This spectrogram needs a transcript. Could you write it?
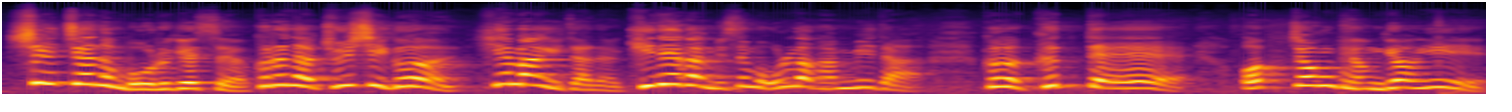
실제는 모르겠어요. 그러나 주식은 희망이잖아요. 기대감 있으면 올라갑니다. 그러면 그때 업종 변경이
